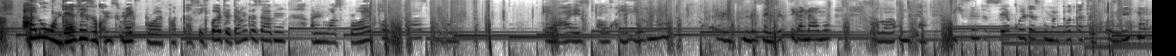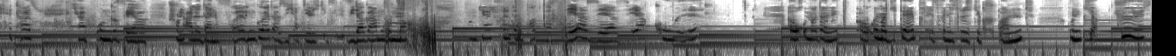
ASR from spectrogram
Hallo und herzlich willkommen zum Max Brawl Podcast. Ich wollte Danke sagen an Noahs Brawl Podcast. Also, er heißt auch alle ehrenlos. Er ist ein bisschen ein witziger Name. Aber und ja, ich finde es sehr cool, dass du meinen Podcast als Favorit markiert hast. Ich habe ungefähr schon alle deine Folgen gehört. Also ich habe dir richtig viele Wiedergaben gemacht. Und ja, ich finde den Podcast sehr, sehr, sehr cool. Auch immer deine, auch immer die Gameplays finde ich richtig spannend. Und ja, tschüss.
